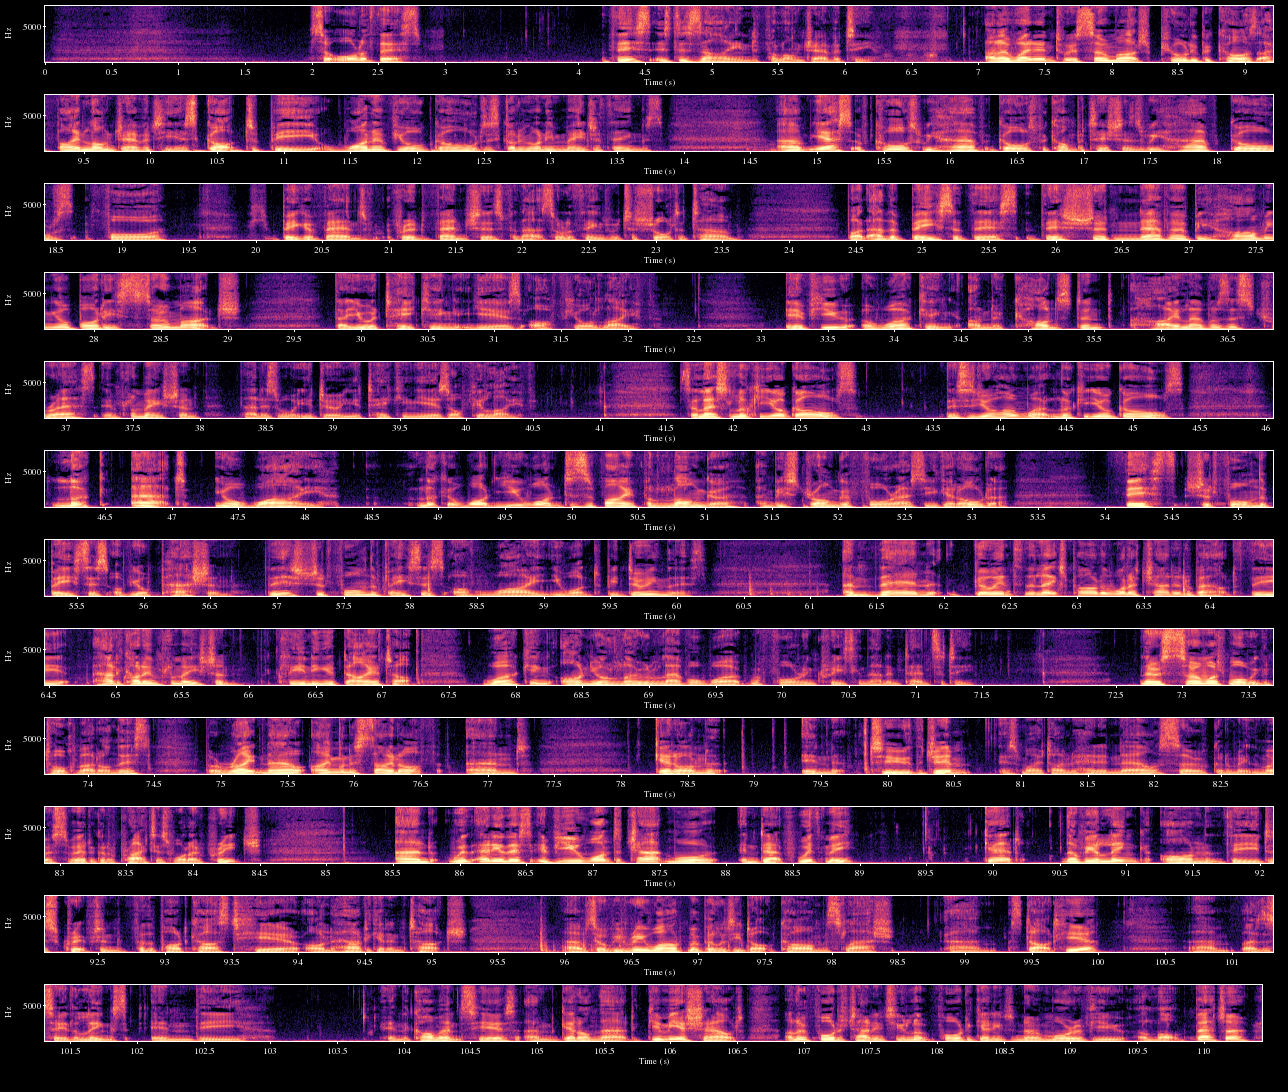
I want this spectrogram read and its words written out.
So, all of this, this is designed for longevity. And I went into it so much purely because I find longevity has got to be one of your goals. It's got to be one of your major things. Um, yes, of course, we have goals for competitions. We have goals for big events, for adventures, for that sort of things, which are shorter term. But at the base of this, this should never be harming your body so much that you are taking years off your life. If you are working under constant high levels of stress, inflammation, that is what you're doing. You're taking years off your life. So let's look at your goals. This is your homework. Look at your goals. Look at your why. Look at what you want to survive for longer and be stronger for as you get older. This should form the basis of your passion. This should form the basis of why you want to be doing this. And then go into the next part of what I chatted about the how to cut inflammation, cleaning your diet up, working on your low level work before increasing that intensity. There's so much more we can talk about on this, but right now I'm going to sign off and get on into the gym. It's my time to head in now, so I've got to make the most of it. I've got to practice what I preach. And with any of this, if you want to chat more in depth with me, get there'll be a link on the description for the podcast here on how to get in touch. Um, so it'll be rewildmobility.com slash um, start here. Um, as I say, the links in the in the comments here and get on that. Give me a shout. I look forward to chatting to you. Look forward to getting to know more of you a lot better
